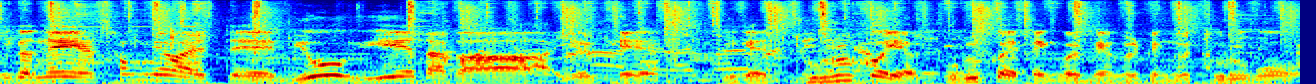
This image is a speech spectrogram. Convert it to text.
이거 내일 성묘할 때 묘 위에다가 이렇게 이게 두를 거예요. 두를 거예요. 뱅글뱅글 뱅글 두르고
